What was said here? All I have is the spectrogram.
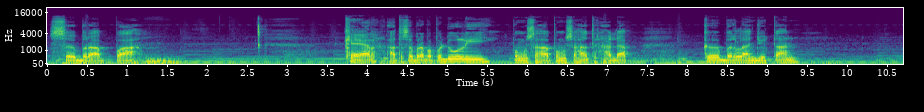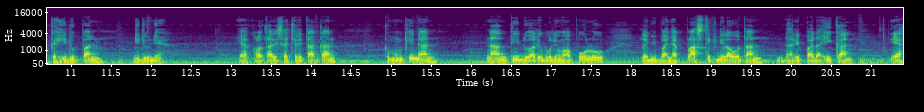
seberapa care atau seberapa peduli pengusaha-pengusaha terhadap keberlanjutan kehidupan di dunia. Ya, kalau tadi saya ceritakan kemungkinan nanti 2050 lebih banyak plastik di lautan daripada ikan, ya.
